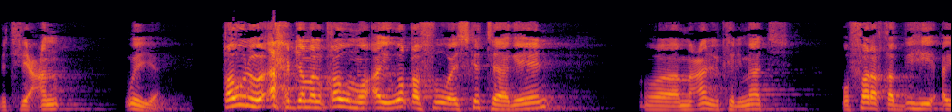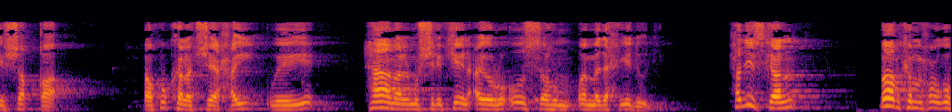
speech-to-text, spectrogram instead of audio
mid fiican weeyaan. Qowluhu axjama alqawmu ay waqafuu waa iska taageen waa macaani alkalimaat wa faraqa bihi ay shaqa waa ku kala jeexay weeye haama almushrikiin ay ru'uusahum waa madaxyadoodii. Xadiidkan baabka muxuu ugu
